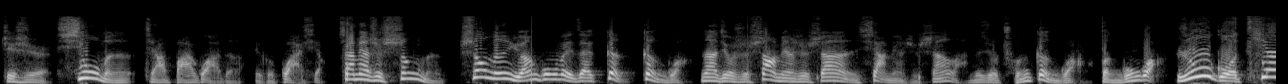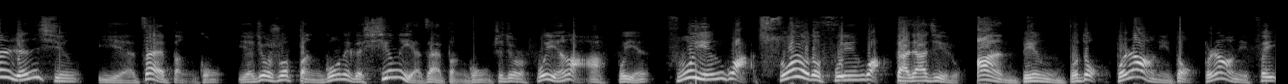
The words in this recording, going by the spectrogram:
这是修门加八卦的这个卦象。下面是生门，生门原宫位在艮艮卦，那就是上面是山，下面是山了，那就是纯艮卦。本宫卦，如果天人星也在本宫，也就是说本宫那个星也在本宫，这就是福银了啊！福银，福银卦，所有的福银卦，大家记住，按兵不动，不让你动，不让你飞，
